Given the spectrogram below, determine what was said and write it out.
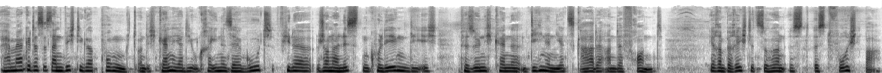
Herr Merkel, das ist ein wichtiger Punkt. Und ich kenne ja die Ukraine sehr gut. Viele Journalisten, Kollegen, die ich persönlich kenne, dienen jetzt gerade an der Front. Ihre Berichte zu hören ist, ist furchtbar.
